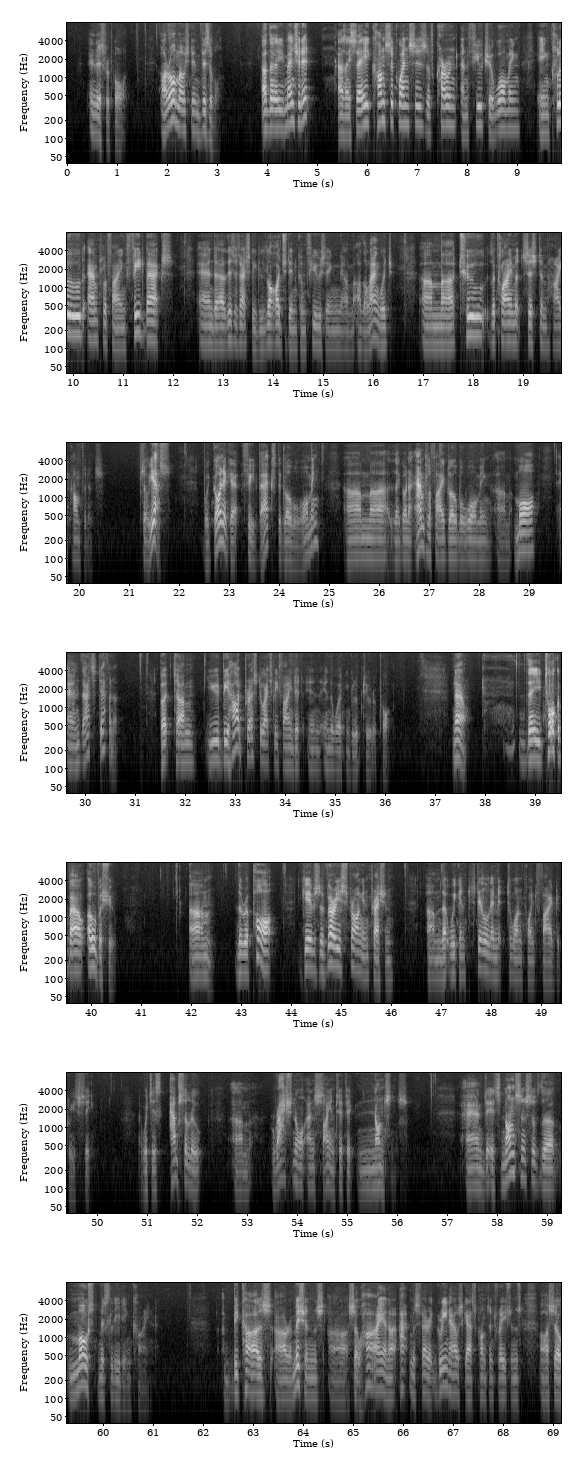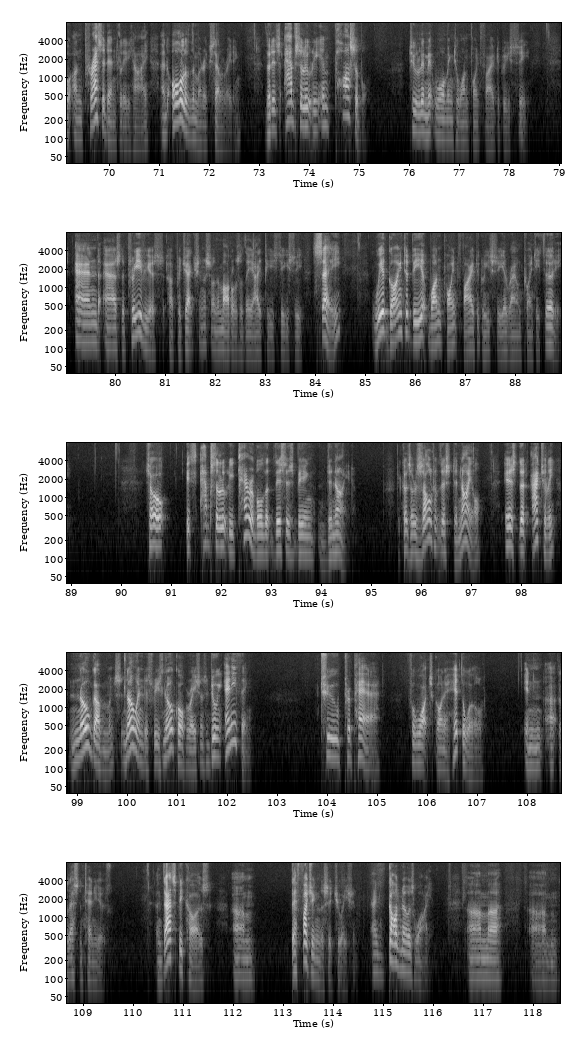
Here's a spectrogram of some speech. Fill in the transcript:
in this report, are almost invisible. Uh, they mention it, as I say, consequences of current and future warming include amplifying feedbacks, and uh, this is actually lodged in confusing um, other language, um, uh, to the climate system high confidence. So yes, we're going to get feedbacks to global warming. Um, uh, they're going to amplify global warming um, more, and that's definite. But um, you'd be hard pressed to actually find it in, in the Working Group 2 report. Now, they talk about overshoot. Um, the report gives a very strong impression um, that we can still limit to 1.5 degrees C, which is absolute um, rational and scientific nonsense. And it's nonsense of the most misleading kind because our emissions are so high and our atmospheric greenhouse gas concentrations are so unprecedentedly high, and all of them are accelerating, that it's absolutely impossible to limit warming to 1.5 degrees C. And as the previous uh, projections from the models of the IPCC say, we're going to be at 1.5 degrees C around 2030. So it's absolutely terrible that this is being denied. Because the result of this denial is that actually no governments, no industries, no corporations are doing anything to prepare for what's going to hit the world in uh, less than 10 years. And that's because um, They're fudging the situation, and God knows why. Um, uh, um,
